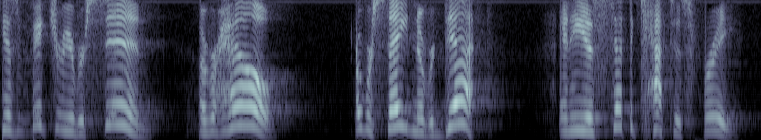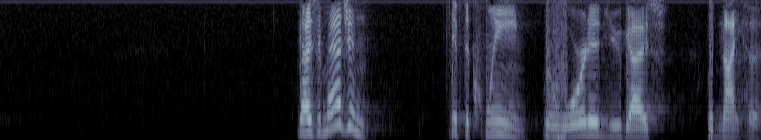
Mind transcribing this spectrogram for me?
He has victory over sin, over hell, over Satan, over death. And he has set the captives free. Guys, imagine if the queen rewarded you guys with knighthood.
